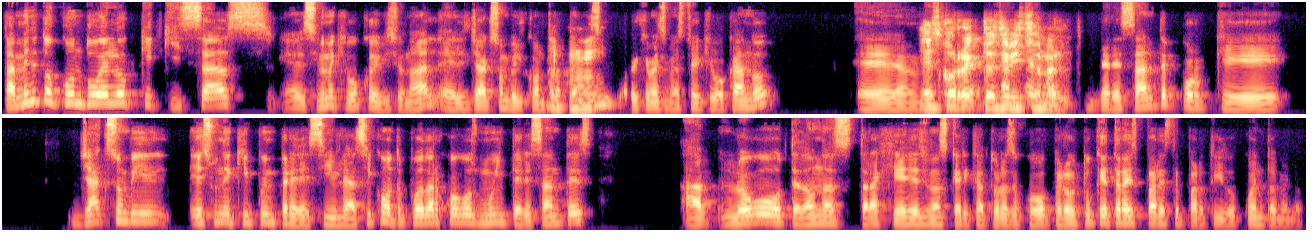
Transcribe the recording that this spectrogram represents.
También te tocó un duelo que quizás, eh, si no me equivoco, divisional, el Jacksonville contra uh -huh. Tennessee, corrígeme si me estoy equivocando. Eh, es correcto, es divisional. Interesante porque Jacksonville es un equipo impredecible, así como te puede dar juegos muy interesantes, a- luego te da unas tragedias y unas caricaturas de juego, pero ¿tú qué traes para este partido? Cuéntamelo.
